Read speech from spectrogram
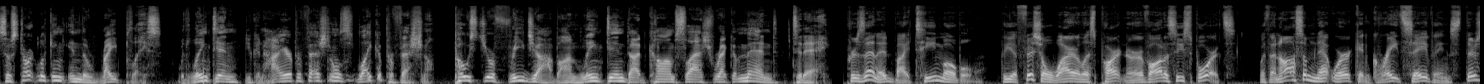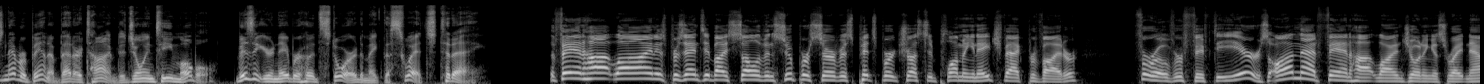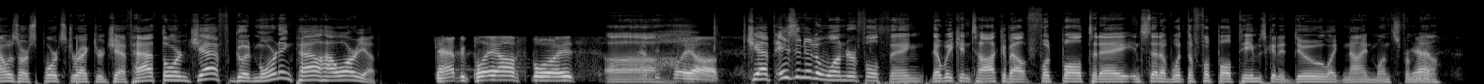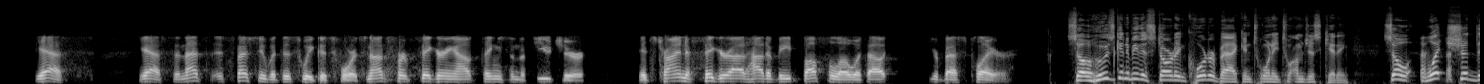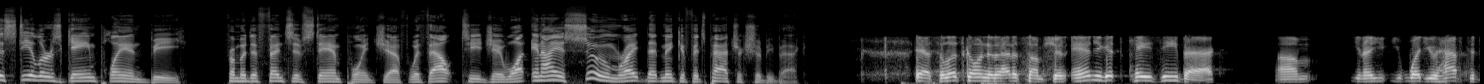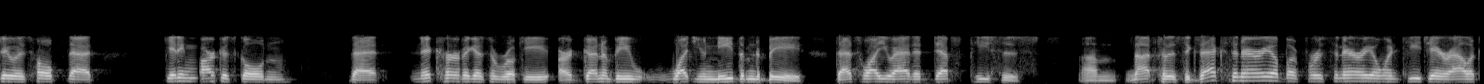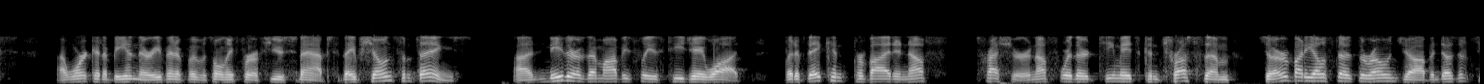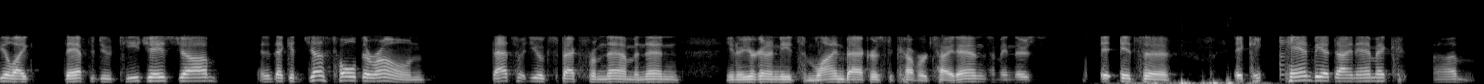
So start looking in the right place. With LinkedIn, you can hire professionals like a professional. Post your free job on linkedin.com slash recommend today. Presented by T-Mobile, the official wireless partner of Odyssey Sports. With an awesome network and great savings, there's never been a better time to join T-Mobile. Visit your neighborhood store to make the switch today. The fan hotline is presented by Sullivan Super Service, Pittsburgh trusted plumbing and HVAC provider for over 50 years. On that fan hotline, joining us right now is our sports director, Jeff Hathhorn. Jeff, good morning, pal. How are you? Happy playoffs, boys. Uh, Happy playoffs. Jeff, isn't it a wonderful thing that we can talk about football today instead of what the football team's going to do like nine months from yes. now? Yes. Yes, and that's especially what this week is for. It's not for figuring out things in the future. It's trying to figure out how to beat Buffalo without your best player. So, who's going to be the starting quarterback in 2020? I'm just kidding. So, what should the Steelers' game plan be from a defensive standpoint, Jeff, without TJ Watt? And I assume, right, that Minkah Fitzpatrick should be back. Yeah, so let's go into that assumption. And you get Kazee back. Um, you know, you, what you have to do is hope that getting Marcus Golden, that Nick Herbig as a rookie are going to be what you need them to be. That's why you added depth pieces. Um, not for this exact scenario, but for a scenario when TJ or Alex uh, weren't going to be in there, even if it was only for a few snaps. They've shown some things. Uh, neither of them, obviously, is TJ Watt. But if they can provide enough pressure, enough where their teammates can trust them, so everybody else does their own job and doesn't feel like they have to do TJ's job, and if they could just hold their own, that's what you expect from them. And then, you know, you're going to need some linebackers to cover tight ends. I mean, there's it, it's a it can be a dynamic um,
